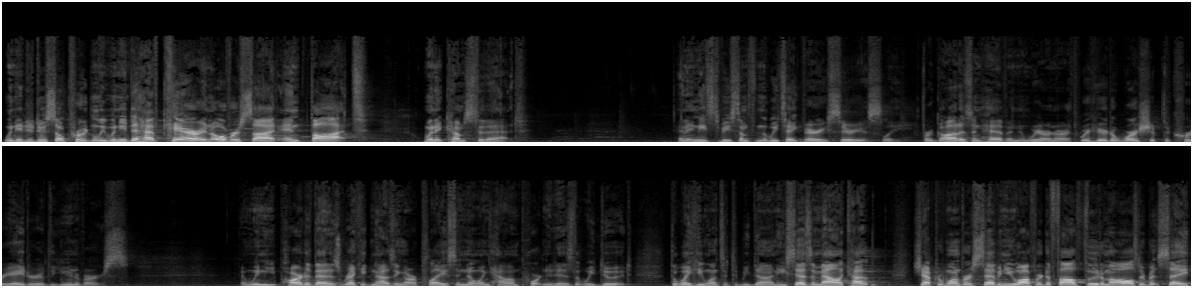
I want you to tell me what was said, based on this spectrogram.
We need to do so prudently. We need to have care and oversight and thought when it comes to that. And it needs to be something that we take very seriously. For God is in heaven and we are on earth. We're here to worship the creator of the universe. And we need part of that is recognizing our place and knowing how important it is that we do it the way He wants it to be done. He says in Malachi chapter 1, verse 7, You offer defiled food on my altar, but say,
